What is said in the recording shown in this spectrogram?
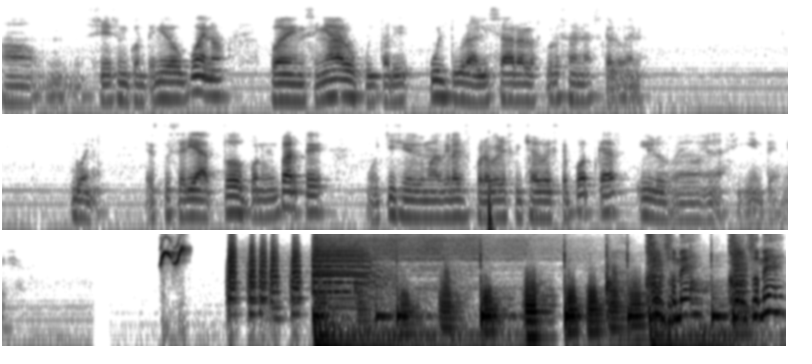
Um, si es un contenido bueno, puede enseñar o culturalizar a las personas que lo ven. Bueno, esto sería todo por mi parte. Muchísimas gracias por haber escuchado este podcast y los veo en la siguiente emisión. コンソメコンソメ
